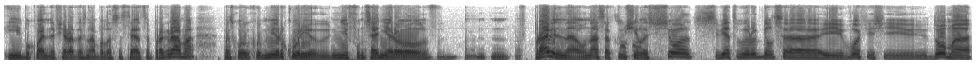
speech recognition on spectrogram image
и буквально вчера должна была состояться программа, поскольку Меркурий не функционировал правильно, у нас отключилось все, свет вырубился и в офисе, и дома.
